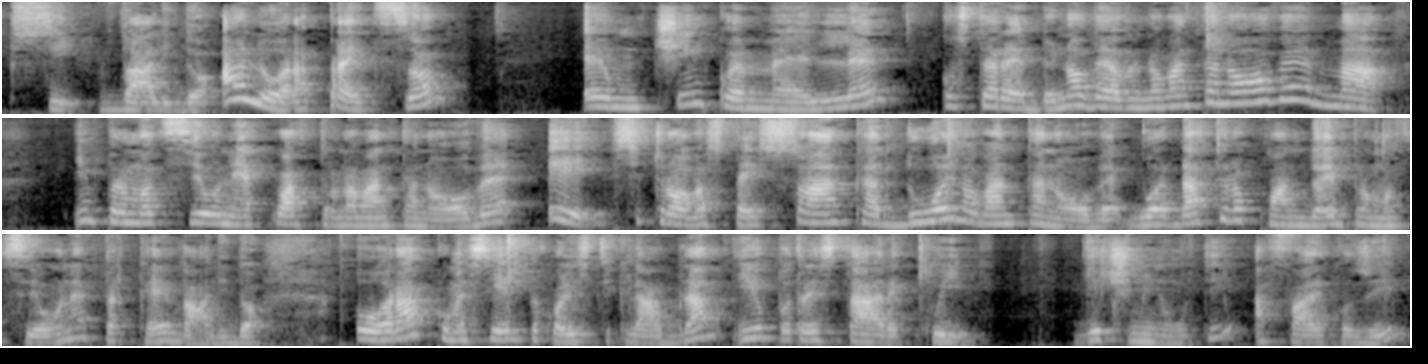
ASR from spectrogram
sì, valido. Allora prezzo è un 5 ml costerebbe 9,99 euro ma in promozione a 4,99 e si trova spesso anche a 2,99 guardatelo quando è in promozione perché è valido. Ora come sempre con gli stick labbra io potrei stare qui 10 minuti a fare così.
